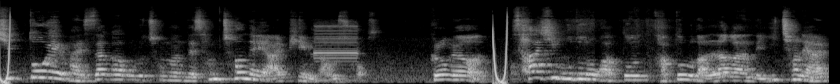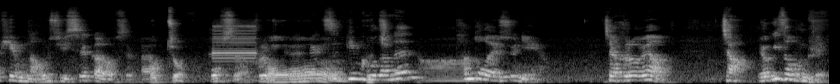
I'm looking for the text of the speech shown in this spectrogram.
10도의 발사각으로 쳤는데 3000의 RPM이 나올 수가 없어요. 그러면 45도로 각도, 각도로 날아가는데 2000의 RPM 나올 수 있을까요? 없을까요? 없죠 없어요. 그렇기 때문에 오, 백스핀보다는 아. 탄도가 1순위예요. 자 그러면 자 여기서 문제.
